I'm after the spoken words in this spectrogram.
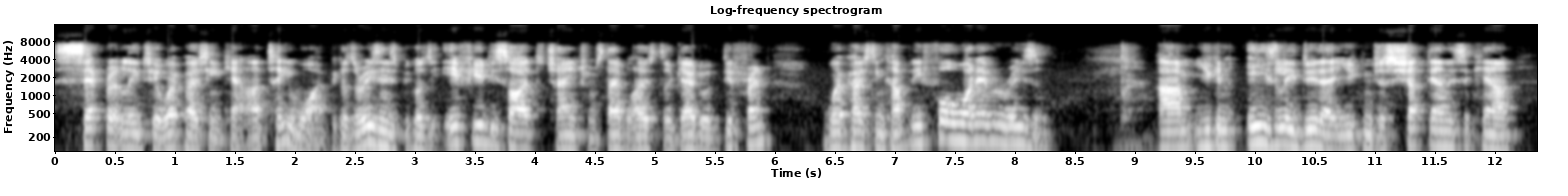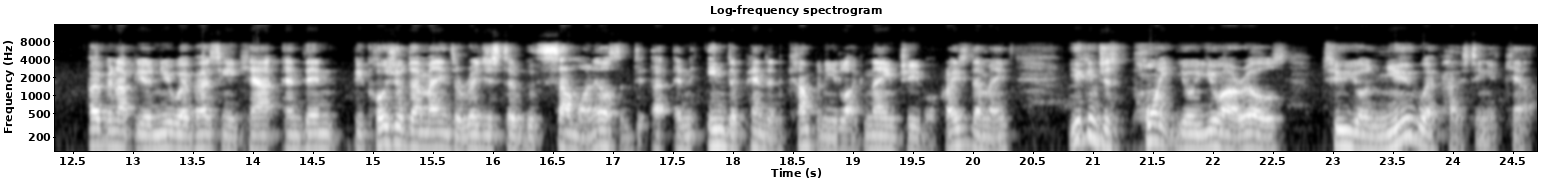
separately to your web hosting account. I'll tell you why. Because the reason is because if you decide to change from StableHost to go to a different web hosting company for whatever reason, um, you can easily do that. You can just shut down this account, open up your new web hosting account, and then because your domains are registered with someone else, an independent company like Namecheap or Crazy Domains, you can just point your URLs to your new web hosting account.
